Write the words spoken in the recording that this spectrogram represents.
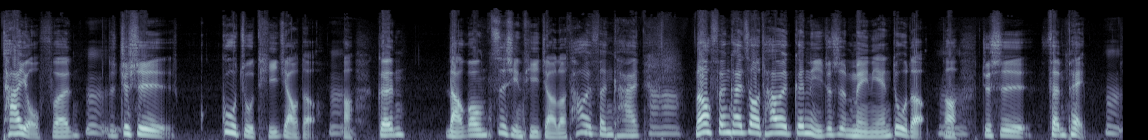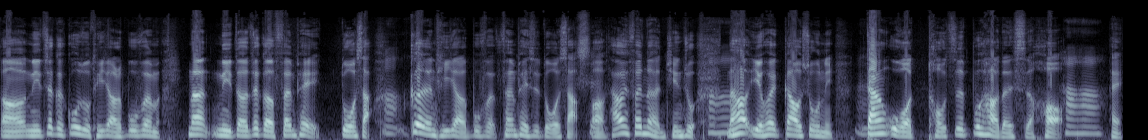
它有分，嗯，就是雇主提缴的啊，跟。劳工自行提交的，他会分开，然后分开之后，他会跟你就是每年度的哦，就是分配，哦，你这个雇主提交的部分嘛，那你的这个分配多少？个人提交的部分分配是多少？哦，他会分得很清楚，然后也会告诉你，当我投资不好的时候，哎，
